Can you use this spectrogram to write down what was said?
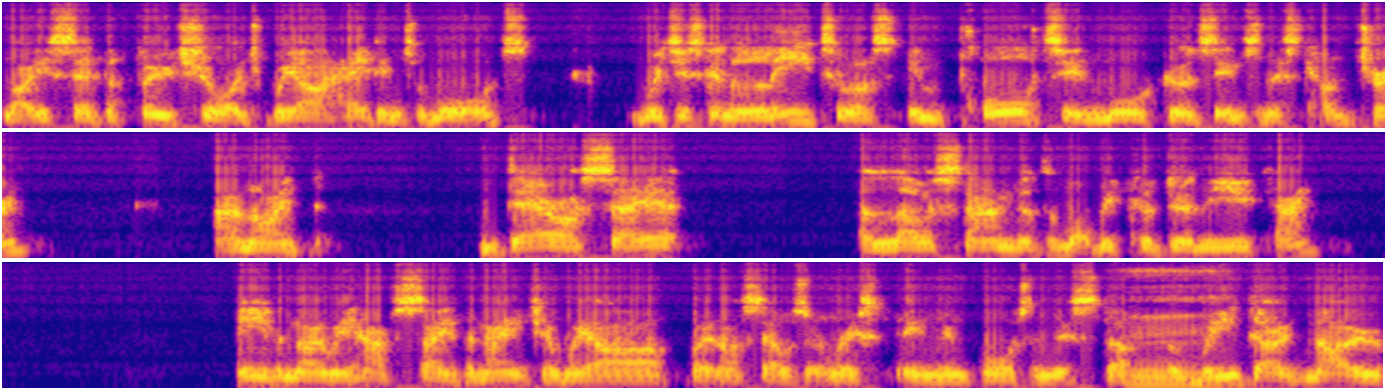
like you said, the food shortage we are heading towards, which is going to lead to us importing more goods into this country. And I dare I say it, a lower standard than what we could do in the UK. Even though we have saved the nature, we are putting ourselves at risk in importing this stuff. Mm. But we don't know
